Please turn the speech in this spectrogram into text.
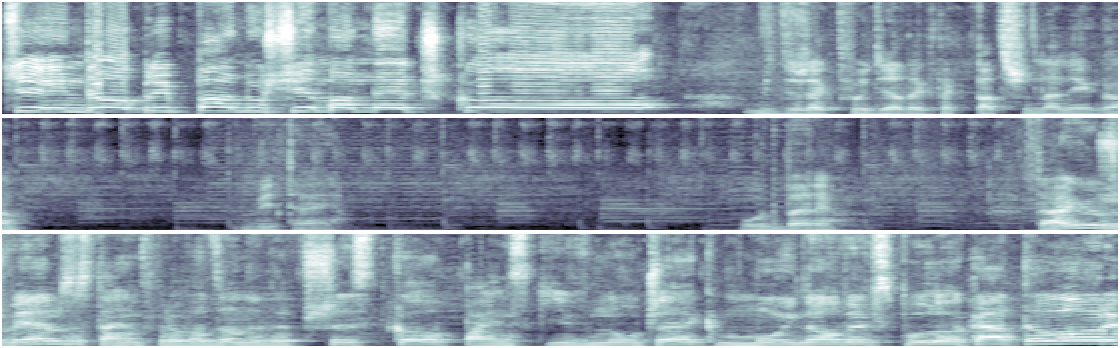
Dzień dobry panu siemaneczko! Widzisz jak twój dziadek tak patrzy na niego? Witaj. Woodbury. Tak, już wiem, zostałem wprowadzony we wszystko. Pański wnuczek, mój nowy współlokator.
